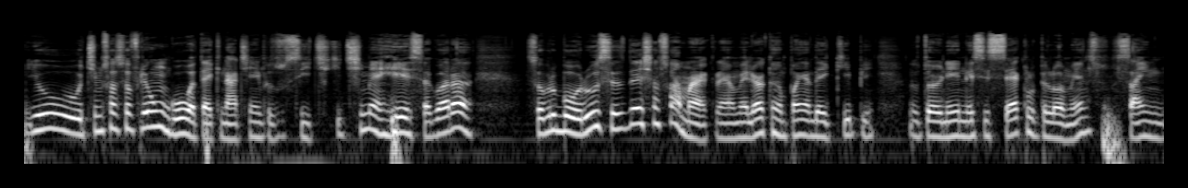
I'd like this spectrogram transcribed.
E o time só sofreu um gol até que na Champions, o City. Que time é esse? Agora, sobre o Borussia, eles deixam sua marca, né? A melhor campanha da equipe no torneio nesse século, pelo menos. Saem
